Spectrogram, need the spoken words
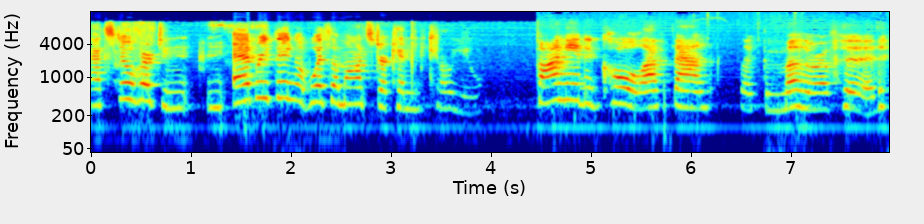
That still hurts you. Everything with a monster can kill you. If I needed coal, I found like the mother of Hood.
